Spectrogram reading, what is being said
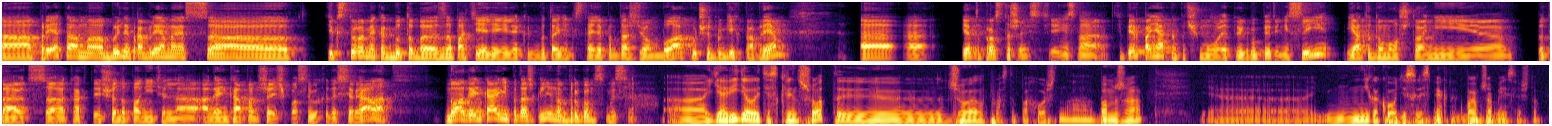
А, при этом а, были проблемы с а, текстурами, как будто бы запотели или как будто они постояли под дождем. Была куча других проблем. Это просто жесть, я не знаю. Теперь понятно, почему эту игру перенесли. Я-то думал, что они э, пытаются как-то еще дополнительно огонька поджечь после выхода сериала. Но огонька они подожгли, но в другом смысле. Я видел эти скриншоты. Джоэл просто похож на бомжа. Э, никакого дисреспекта к бомжам, если что.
